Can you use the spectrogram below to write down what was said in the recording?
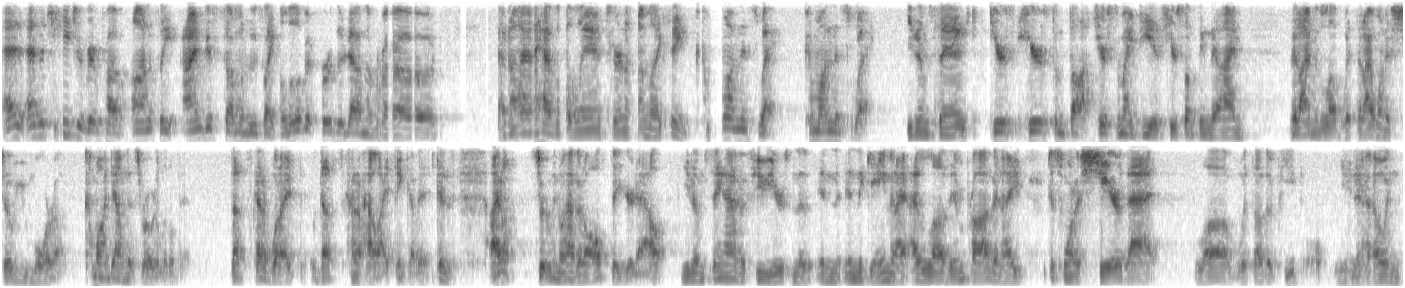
as, as a teacher of improv, honestly, I'm just someone who's like a little bit further down the road and I have a lantern. I'm like saying, come on this way, come on this way. You know what I'm saying? Here's here's some thoughts, here's some ideas, here's something that I'm that I'm in love with that I want to show you more of. Come on down this road a little bit. That's kind of what I that's kind of how I think of it because I don't certainly don't have it all figured out. You know what I'm saying? I have a few years in the in in the game and I, I love improv and I just want to share that love with other people, you know. And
